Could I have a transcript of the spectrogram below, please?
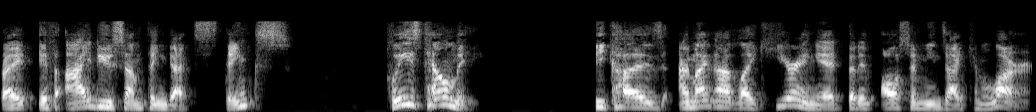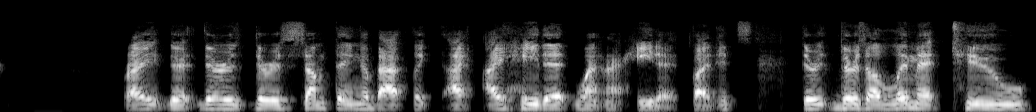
right? If I do something that stinks, please tell me because I might not like hearing it, but it also means I can learn. Right. There, there, there is something about like, I, I hate it when I hate it, but it's there, there's a limit to,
